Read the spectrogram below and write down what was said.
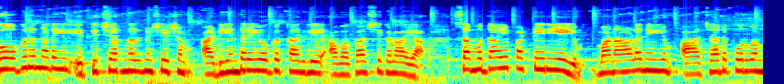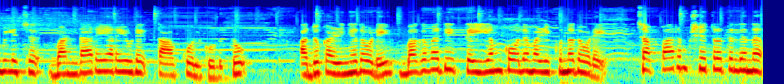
ഗോപുരനടയിൽ എത്തിച്ചേർന്നതിനു ശേഷം അടിയന്തര യോഗക്കാരിലെ അവകാശികളായ സമുദായ പട്ടേരിയെയും മണാളനെയും ആചാരപൂർവം വിളിച്ച് ഭണ്ഡാരയറയുടെ താക്കോൽ കൊടുത്തു. അതു കഴിഞ്ഞതോടെ ഭഗവതി തെയ്യം കോലമഴിക്കുന്നതോടെ ചപ്പാരം ക്ഷേത്രത്തിൽ നിന്ന്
